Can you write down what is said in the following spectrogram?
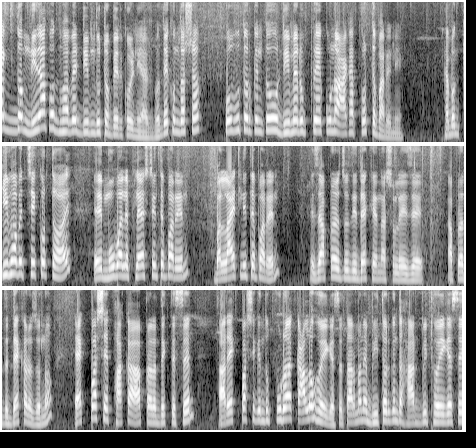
একদম নিরাপদভাবে ডিম দুটো বের করে নিয়ে আসব। দেখুন দর্শক, কবুতর কিন্তু ডিমের উপরে কোনো আঘাত করতে পারেনি। এবং কীভাবে চেক করতে হয়? এই মোবাইলে ফ্ল্যাশ নিতে পারেন বা লাইট নিতে পারেন। এই যে আপনারা যদি দেখেন আসলে এই যে আপনাদের দেখানোর জন্য এক পাশে ফাঁকা আপনারা দেখতেছেন আর এক পাশে কিন্তু পুরা কালো হয়ে গেছে, তার মানে ভিতর কিন্তু হার্টবিট হয়ে গেছে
